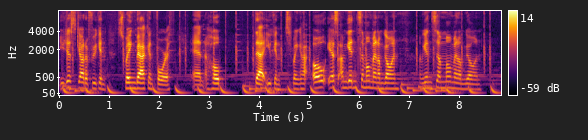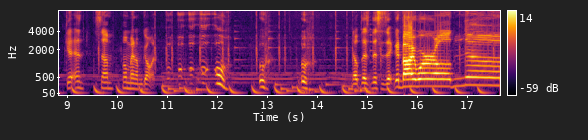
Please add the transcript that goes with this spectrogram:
you just gotta freaking swing back and forth and hope that you can swing high. Oh, yes, I'm getting some momentum going. I'm getting some momentum going. Getting some momentum going. Ooh, ooh, ooh, ooh, ooh. Nope, this, this is it. Goodbye, world. No.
